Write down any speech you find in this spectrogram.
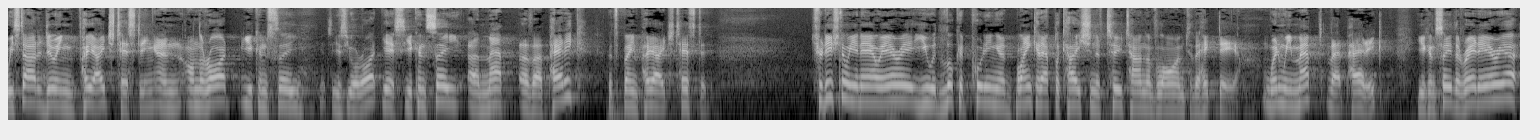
we started doing pH testing, and on the right you can see, is your right? Yes, you can see a map of a paddock that's been pH tested. Traditionally in our area, you would look at putting a blanket application of two tonne of lime to the hectare. When we mapped that paddock, you can see the red area,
